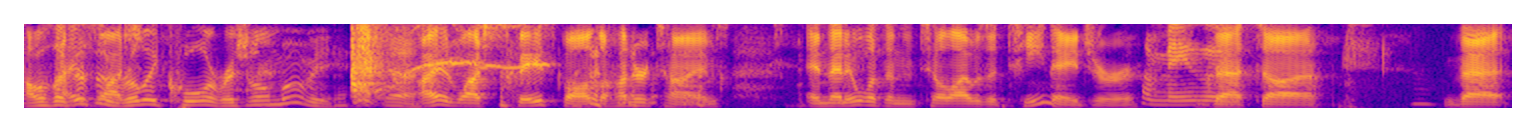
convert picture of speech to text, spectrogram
I was like, had this is a really cool original movie. Yeah. I had watched Spaceballs a hundred times, and then it wasn't until I was a teenager Amazing. that uh, that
